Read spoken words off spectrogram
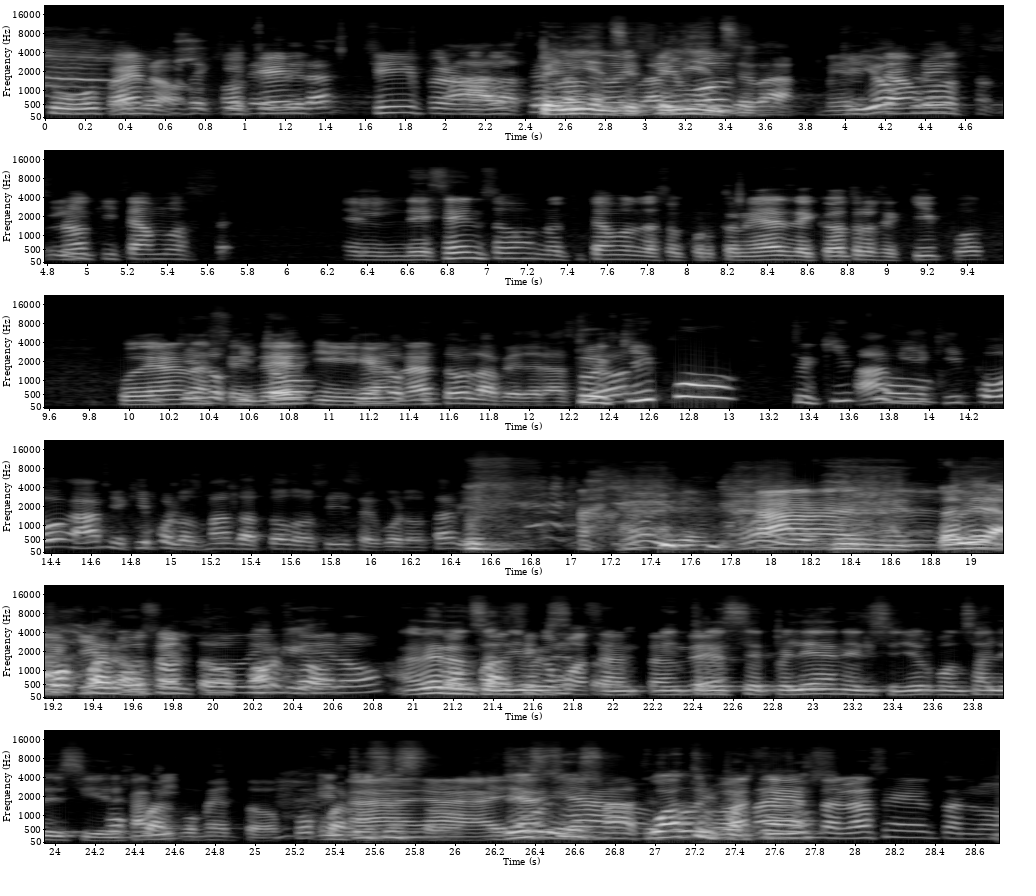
Tuzos, Bueno, no sé quiénes ok, eran. sí, pero Ah, Pelíense, pelíense. quitamos, sí. no quitamos el descenso, no quitamos las oportunidades de que otros equipos pudieran ¿Quién lo ascender quitó? y ¿Quién lo ganar. quitó? La Tu federación. equipo, tu equipo. Ah, mi equipo, ah, mi equipo los manda a todos, sí, seguro, está bien. Muy bien, muy Ah, bien. el, Pelea. el equipo Poco soltó argumento, dinero. A ver, Santander. mientras se pelean el señor González y el Poco Javi, argumento, poco Entonces, de estos cuatro partidos- Acéptalo, acéptalo.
